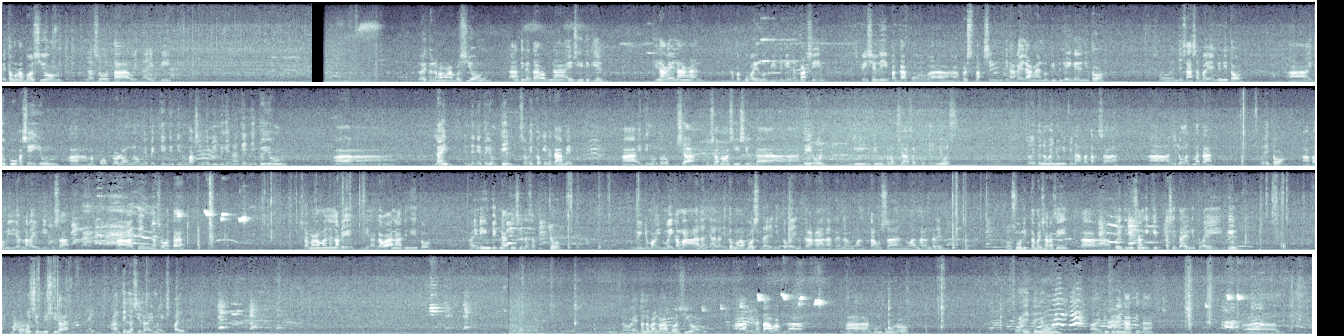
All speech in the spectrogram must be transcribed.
Ito mga boss yung Lasota with IV. So ito naman mga boss yung uh, tinatawag na NCD kill. Kinakailangan kapag po kayo magbibigay ng vaccine, especially pagka po ah, first vaccine, kinakailangan magbibigay kayo nito. So hindi sasabayan nyo nito Ah, ito po kasi yung ah, magpo-prolong ng effectivity ng vaccine ibibigay natin. Ito yung ah, live. And then ito yung killed. So ito ginagamit ah itinuturok siya doon sa mga sisiw na day old itinuturok siya sa cutaneous so ito naman yung ipinapatak sa ah, ilong at mata so ito ah, familiar na kayo dito sa ah, ating lasota. Sa mga malalaki ginagawa natin dito uh, ini-inject natin sila sa picture. So, medyo may, may kamahalan nga lang ito mga boss dahil ito ay nagkakalaga ng 1,100 so sulit naman siya kasi ah, pwede nyo siyang ikip kasi dahil ito ay killed. Makukonsume nyo sila until na sila ay ma-expire So ito naman mga boss yung ah, tinatawag na ah, gumburo. So ito yung ah, ibibigay natin na ah,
